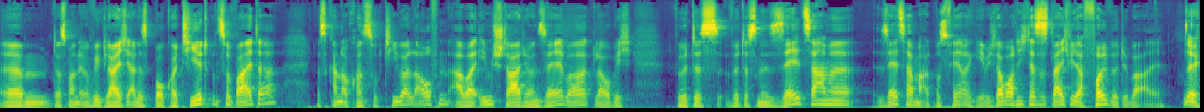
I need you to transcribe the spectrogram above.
ähm, dass man irgendwie gleich alles boykottiert und so weiter. Das kann auch konstruktiver laufen, aber im Stadion selber, glaube ich, wird es, wird es eine seltsame, seltsame Atmosphäre geben. Ich glaube auch nicht, dass es gleich wieder voll wird überall. Nee.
